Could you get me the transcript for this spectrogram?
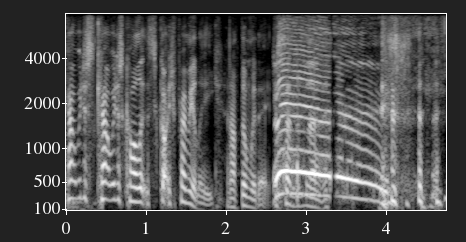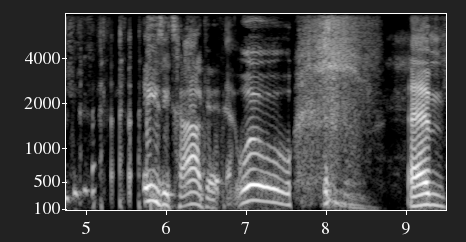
Can't we just can't we just call it the Scottish Premier League and I've done with it? Just send Hey! Easy target. there. Whoa. Um.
